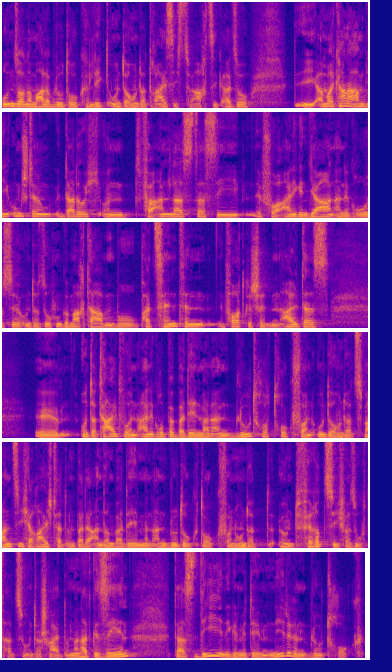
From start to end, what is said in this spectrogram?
unser normaler Blutdruck liegt unter 130 zu 80. Also die Amerikaner haben die Umstellung dadurch und veranlasst, dass sie vor einigen Jahren eine große Untersuchung gemacht haben, wo Patienten fortgeschrittenen Alters äh, unterteilt wurden. Eine Gruppe, bei denen man einen Bluthochdruck von unter 120 erreicht hat und bei der anderen, bei denen man einen Bluthochdruck von 140 versucht hat zu unterschreiten. Und man hat gesehen, dass diejenigen mit dem niedrigen Blutdruck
